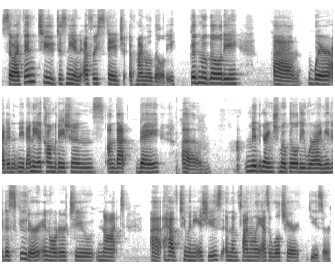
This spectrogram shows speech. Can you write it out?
So I've been to Disney in every stage of my mobility good mobility, um, where I didn't need any accommodations on that day. Um, mid-range mobility where I needed a scooter in order to not uh, have too many issues, and then finally as a wheelchair user.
